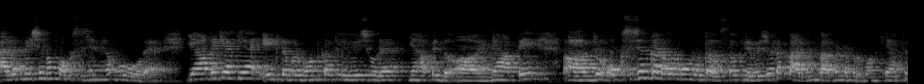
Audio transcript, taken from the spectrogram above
एलिमिनेशन ऑफ़ ऑक्सीजन है, वो हो रहा है। यहाँ पे क्या किया? एक डबल बॉन्ड का क्लीवेज हो रहा है। यहाँ पे यहाँ पे जो ऑक्सीजन का डबल बॉन्ड होता है, उसका क्लीवेज हो रहा है। कार्बन कार्बन डबल बॉन्ड की यहाँ पे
